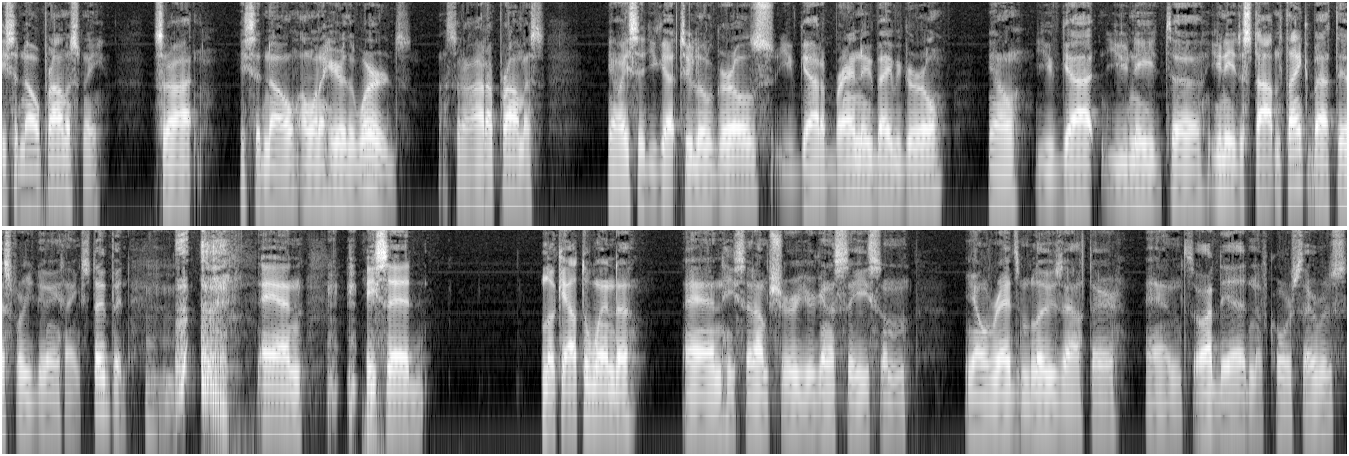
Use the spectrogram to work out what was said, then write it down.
He said, no, promise me. I said, all right. He said, no, I want to hear the words. I said, all right, I promise. You know, he said, you got two little girls. You've got a brand new baby girl. You know, you've got, you need to, you need to stop and think about this before you do anything stupid. Mm-hmm. and he said, look out the window. And he said, I'm sure you're going to see some, you know, reds and blues out there. And so I did. And of course there was,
